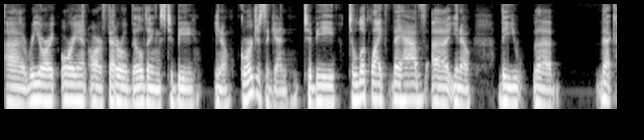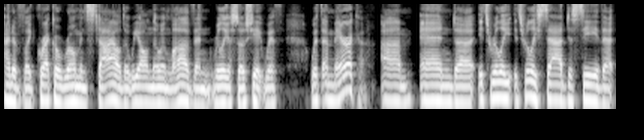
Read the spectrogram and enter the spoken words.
uh, reorient our federal buildings to be you know gorgeous again, to be to look like they have uh, you know the uh, that kind of like Greco-Roman style that we all know and love and really associate with with America. Um, and uh, it's really it's really sad to see that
